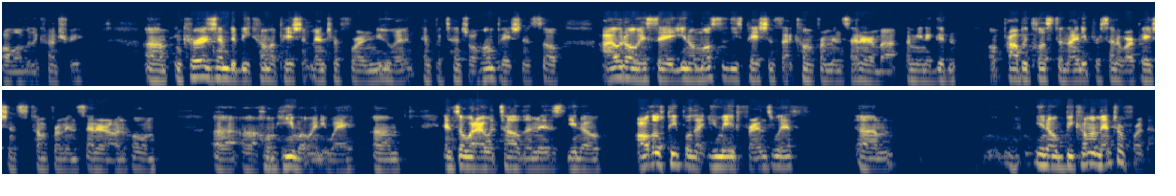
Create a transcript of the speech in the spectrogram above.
all over the country. Um, encourage them to become a patient mentor for a new and, and potential home patient. So I would always say, you know, most of these patients that come from in-center, about I mean, a good probably close to 90% of our patients come from in-center on home uh, uh, home hemo anyway. Um, and so what I would tell them is, you know, all those people that you made friends with, um, you know, become a mentor for them.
